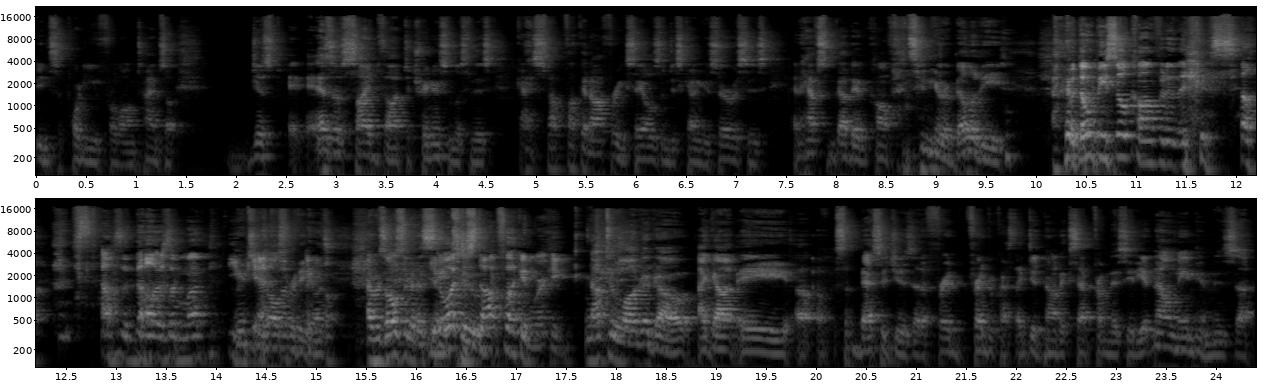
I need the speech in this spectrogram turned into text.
been supporting you for a long time. So just as a side thought to trainers who listen to this, guys, stop fucking offering sales and discounting your services and have some goddamn confidence in your ability. But don't be so confident that you can sell thousand dollars a month. You Which is also ridiculous. I was also going to say, You know what? too, Just stop fucking working. not too long ago, I got a uh, some messages at a friend friend request I did not accept from this idiot, and I'll name him as uh,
